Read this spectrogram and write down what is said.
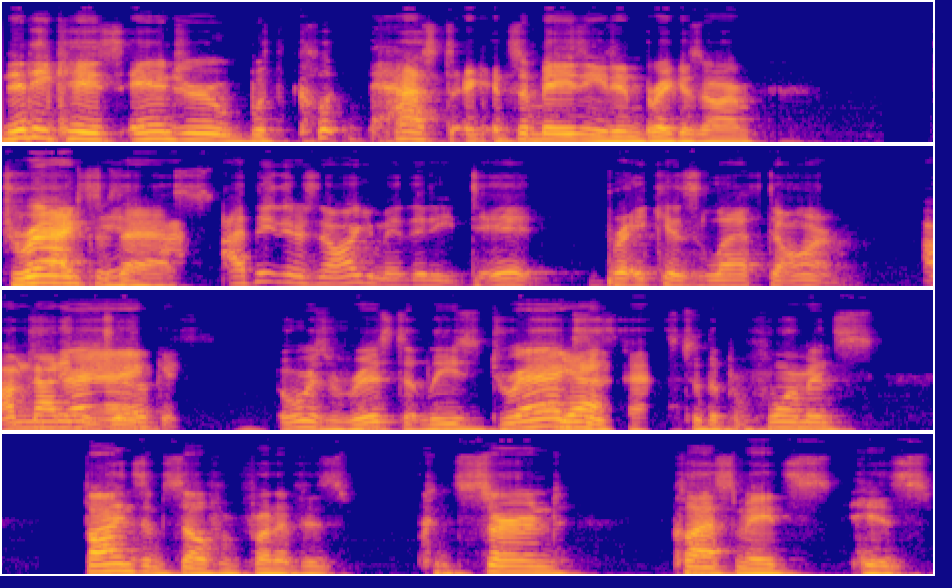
In any case, Andrew with cl- has to. It's amazing he didn't break his arm. Drags his ass, I think there's an argument that he did break his left arm. I'm not even joking. or his wrist at least. Drags Yeah. his ass to the performance. Finds himself in front of his concerned classmates. His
